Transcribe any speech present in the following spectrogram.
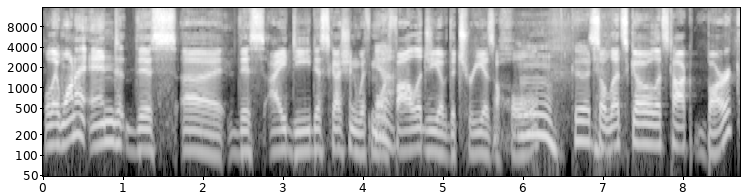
well, I want to end this uh, this ID discussion with Yeah. morphology of the tree as a whole. Good. So let's go. Let's talk bark.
